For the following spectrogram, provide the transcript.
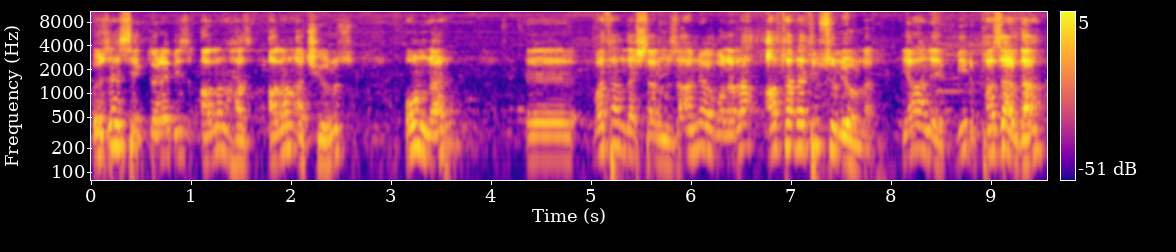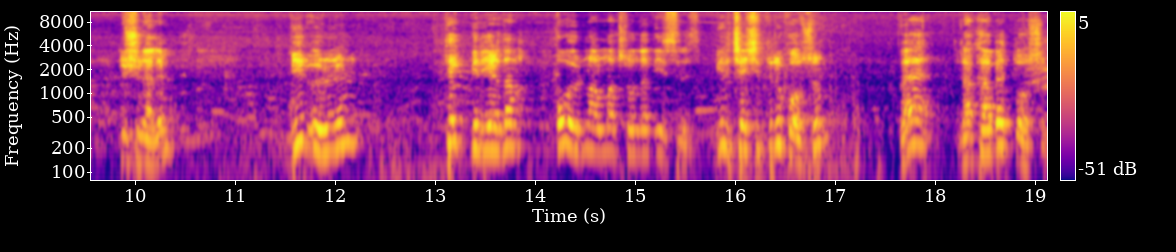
özel sektöre biz alan alan açıyoruz. Onlar e, vatandaşlarımıza, anne babalara alternatif sunuyorlar. Yani bir pazarda düşünelim. Bir ürünün tek bir yerden o ürünü almak zorunda değilsiniz. Bir çeşitlilik olsun ve rekabet de olsun.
